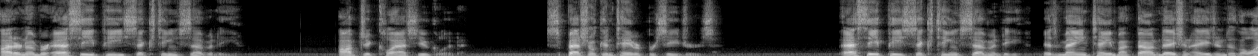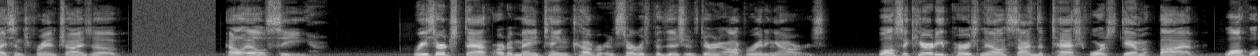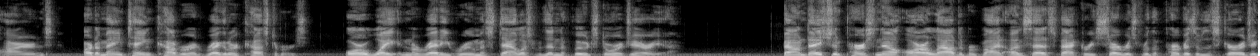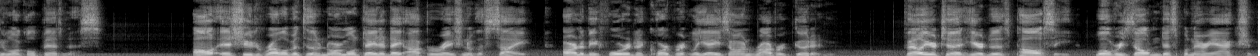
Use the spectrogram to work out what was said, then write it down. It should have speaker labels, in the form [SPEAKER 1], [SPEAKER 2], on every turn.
[SPEAKER 1] Item Number SCP-1670 Object Class Euclid. Special Containment Procedures. SCP-1670 is maintained by Foundation agents of the licensed franchise of LLC. Research staff are to maintain cover in service positions during operating hours, while security personnel assigned to Task Force Gamma-5 Waffle Irons are to maintain cover as regular customers, or wait in the ready room established within the food storage area. Foundation personnel are allowed to provide unsatisfactory service for the purpose of discouraging local business. All issues relevant to the normal day-to-day -day operation of the site are to be forwarded to Corporate Liaison Robert Gooden. Failure to adhere to this policy will result in disciplinary action.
